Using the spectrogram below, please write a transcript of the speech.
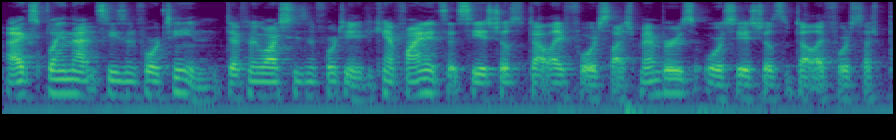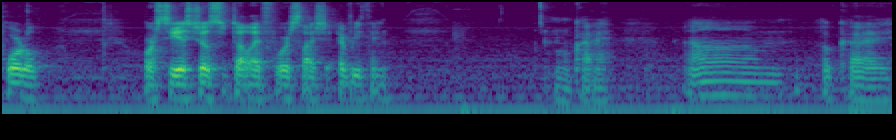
I explained that in season 14. Definitely watch season 14. If you can't find it, it's at csjoseph.life forward slash members or csjoseph.life forward slash portal or csjoseph.life forward slash everything. Okay. Um, okay.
